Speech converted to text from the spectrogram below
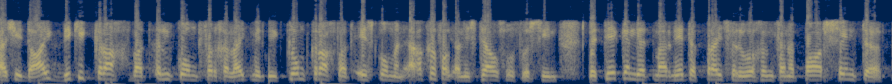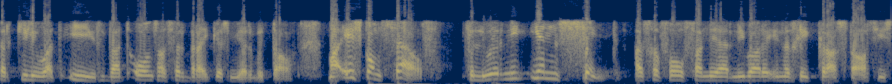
As jy daai bietjie krag wat inkom vergelyk met die klomp krag wat Eskom in elk geval aan die stelsel voorsien, beteken dit maar net 'n prysverhoging van 'n paar sente per kilowattuur wat ons as verbruikers meer betaal. Maar Eskom self verloor nie 1 sent as gevolg van die hernubare energie kragstasies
